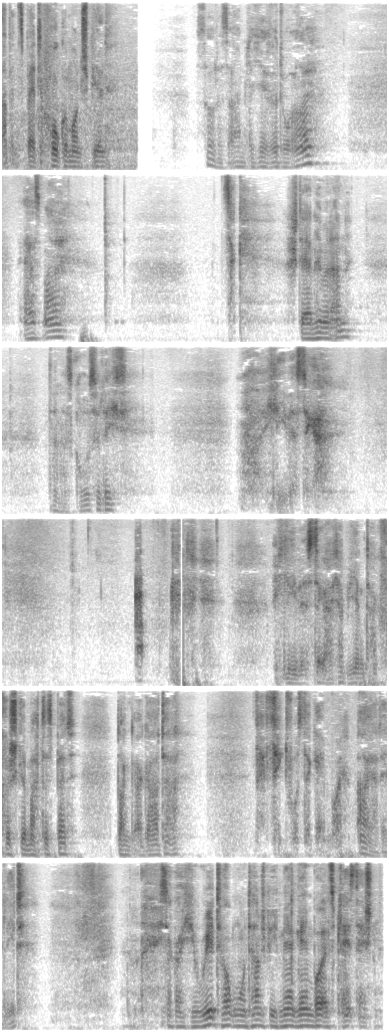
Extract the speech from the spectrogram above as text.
Ab ins Bett, Pokémon spielen. So, das abendliche Ritual. Erstmal, zack, Sternhimmel an. Dann das große Licht. Ich liebe es, Digga. Ich liebe es, Digga. Ich habe jeden Tag frisch gemachtes Bett. Dank Agatha. Verfickt, wo ist der Gameboy? Ah ja, der lädt. Ich sag euch, Real Talk, momentan spiele ich mehr Gameboy als Playstation.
